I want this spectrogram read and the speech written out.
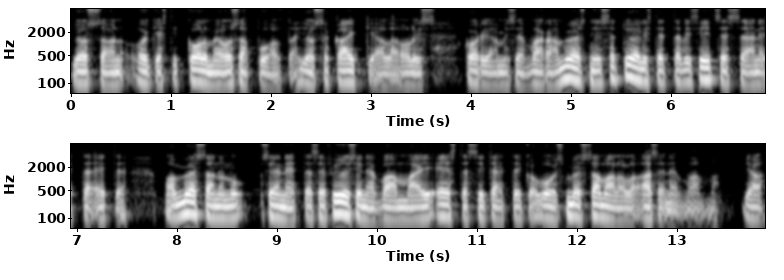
jossa on oikeasti kolme osapuolta, jossa kaikkialla olisi korjaamisen varaa myös niissä työllistettävissä itsessään, että, että mä oon myös sanonut sen, että se fyysinen vamma ei estä sitä, etteikö voisi myös samalla olla asennevamma. Ja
